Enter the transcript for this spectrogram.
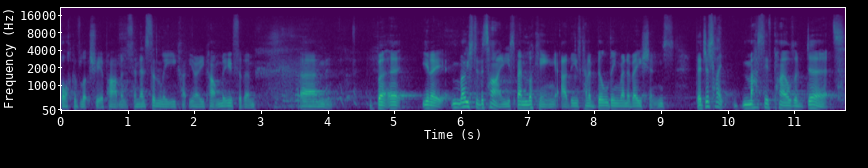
block of luxury apartments and then suddenly you can't, you know, you can't move for them. Um, but, uh, you know, most of the time you spend looking at these kind of building renovations, they're just like massive piles of dirt.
